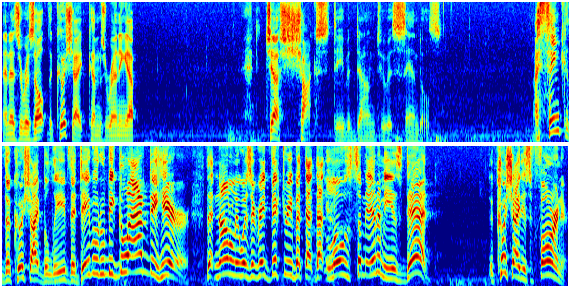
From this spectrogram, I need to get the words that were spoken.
And as a result, the Cushite comes running up and just shocks David down to his sandals. I think the Cushite believed that David would be glad to hear that not only was a great victory, but that that loathsome enemy is dead. The Cushite is a foreigner.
